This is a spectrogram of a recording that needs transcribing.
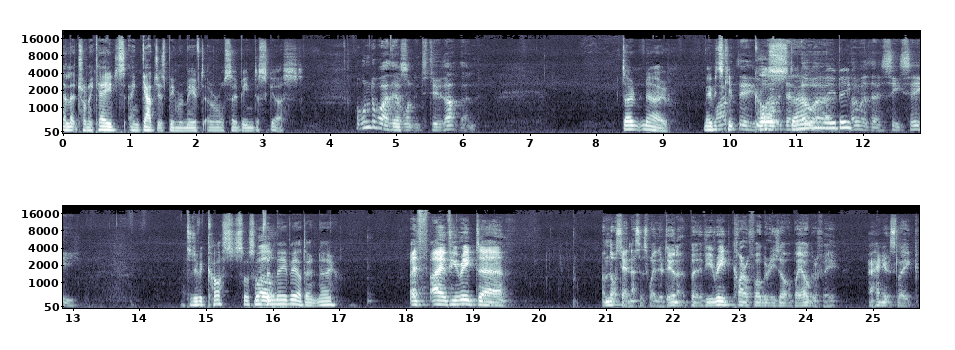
electronic aids and gadgets being removed, are also being discussed. I wonder why they're Yes. wanting to do that then. Don't know. Maybe why to keep they, costs down, lower, maybe? lower the CC. to do with costs or something. Well- maybe I don't know. If if you read, uh, I'm not saying this is why they're doing it, but if you read Carl Fogarty's autobiography, I think it's like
